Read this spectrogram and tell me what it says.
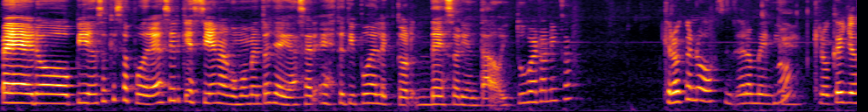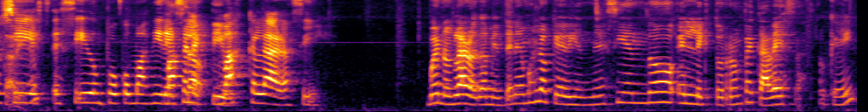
Pero pienso que se podría decir que sí, en algún momento llegué a ser este tipo de lector desorientado. ¿Y tú, Verónica? Creo que no, sinceramente. ¿No? Creo que yo sí he, he sido un poco más directa, selectiva. más clara, sí. Bueno, claro, también tenemos lo que viene siendo el lector rompecabezas, Ok.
